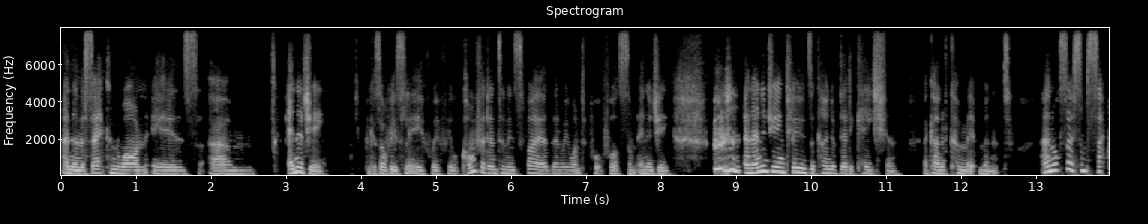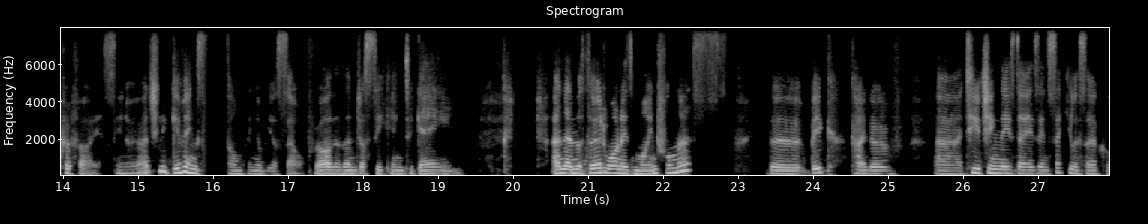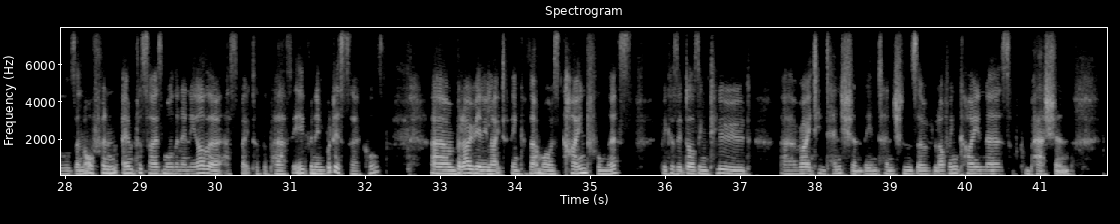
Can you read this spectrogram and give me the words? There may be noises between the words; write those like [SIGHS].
And then the second one is um, energy, because obviously, if we feel confident and inspired, then we want to put forth some energy. [CLEARS THROAT] and energy includes a kind of dedication, a kind of commitment, and also some sacrifice, you know, actually giving something of yourself rather than just seeking to gain. And then the third one is mindfulness, the big kind of uh, teaching these days in secular circles and often emphasize more than any other aspect of the path, even in Buddhist circles. Um, but I really like to think of that more as kindfulness because it does include uh, right intention, the intentions of loving kindness, of compassion,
